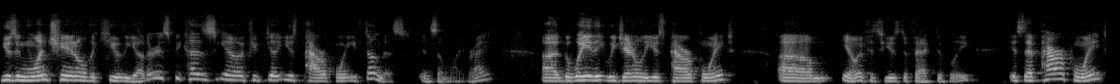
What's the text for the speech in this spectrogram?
using one channel to cue the other is because, you know, if you've used PowerPoint, you've done this in some way, right? Uh, the way that we generally use PowerPoint, um, you know, if it's used effectively, is that PowerPoint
